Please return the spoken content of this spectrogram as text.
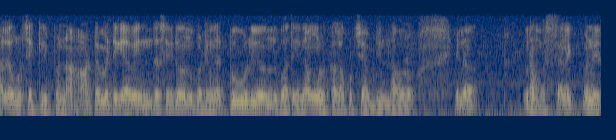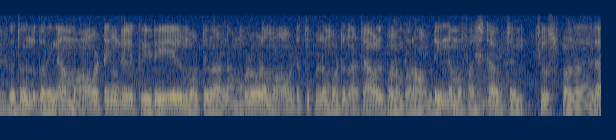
கள்ளக்குறிச்சியை கிளிக் பண்ணால் ஆட்டோமேட்டிக்காகவே இந்த சைடு வந்து பார்த்தீங்கன்னா டூலேயும் வந்து பார்த்தீங்கன்னா உங்களுக்கு கள்ளக்குறிச்சி அப்படின்னு தான் வரும். ஏன்னா நம்ம செலக்ட் பண்ணியிருக்கிறது வந்து பார்த்திங்கன்னா மாவட்டங்களுக்கு இடையில் மட்டும்தான் நம்மளோட மாவட்டத்துக்குள்ளே மட்டும்தான் ட்ராவல் பண்ண போகிறோம் அப்படின்னு நம்ம ஃபஸ்ட் ஆப்ஷன் சூஸ் பண்ணதால்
